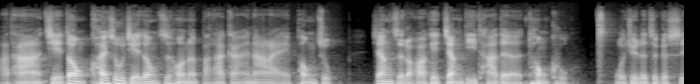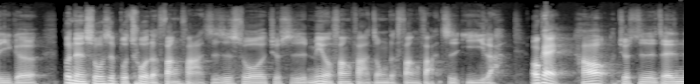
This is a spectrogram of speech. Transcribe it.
把它解冻，快速解冻之后呢，把它赶快拿来烹煮，这样子的话可以降低它的痛苦。我觉得这个是一个不能说是不错的方法，只是说就是没有方法中的方法之一啦。OK，好，就是在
